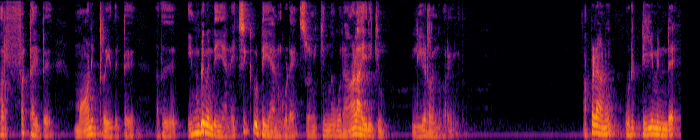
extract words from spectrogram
പെർഫെക്റ്റായിട്ട് മോണിറ്റർ ചെയ്തിട്ട് അത് ഇംപ്ലിമെന്റ് ചെയ്യാൻ എക്സിക്യൂട്ട് ചെയ്യാനും കൂടെ ശ്രമിക്കുന്ന ഒരാളായിരിക്കും ലീഡർ എന്ന് പറയുന്നത്. അപ്പോഴാണ് ഒരു ടീമിന്റെ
